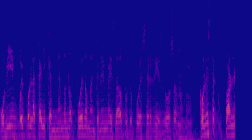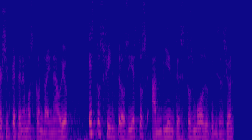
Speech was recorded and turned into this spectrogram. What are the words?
o bien voy por la calle caminando, no puedo mantenerme aislado porque puede ser riesgoso. Con esta partnership que tenemos con Dynaudio, estos filtros y estos ambientes, estos modos de utilización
